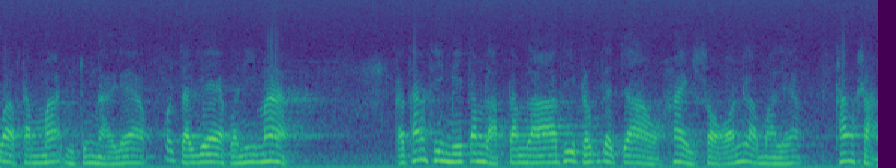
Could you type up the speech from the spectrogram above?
ว่าธรรมะอยู่ตรงไหนแล้ว ก็จะแย่กว่านี้มาก กระทั่งที่มีตำรับตำราที่พระพุทธเจ้าให้สอนเรามาแล้ว ทั้งสั่ง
